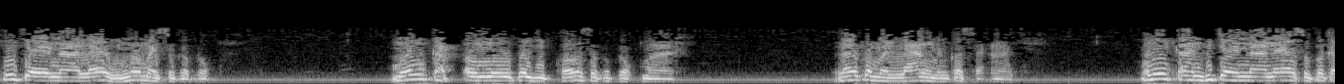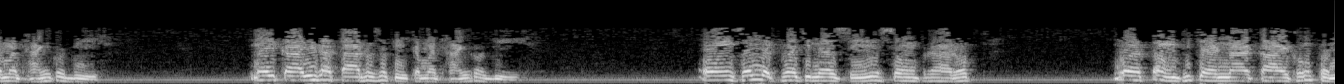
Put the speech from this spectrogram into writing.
พิจารณาแล้วเห็นว่าไม่สกปรกเหมือนกับเอามือไปหยิบของสกปรกมา แล้วก็มันล้างมันก็สะอาดวันนี้การพิจารณาแล้วสุภกรรมฐานก็ดี ในกายกตาทุสติกรรมฐานก็ดี องค์สมเด็จพระจินสีทรงปรารภว่าต้องพิจารณากายของตน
